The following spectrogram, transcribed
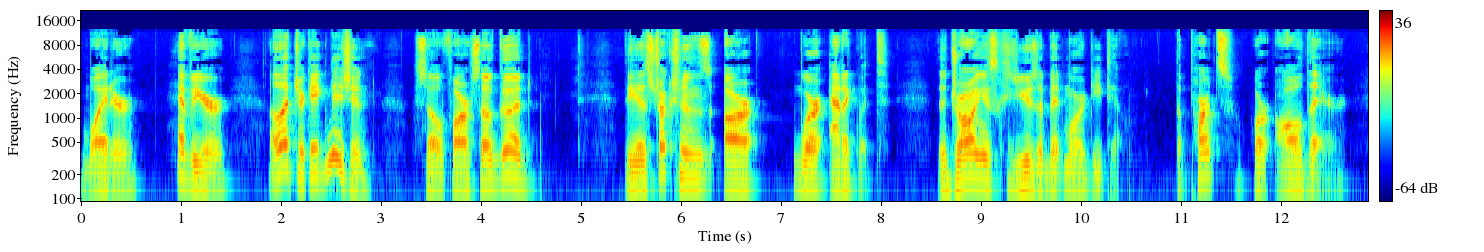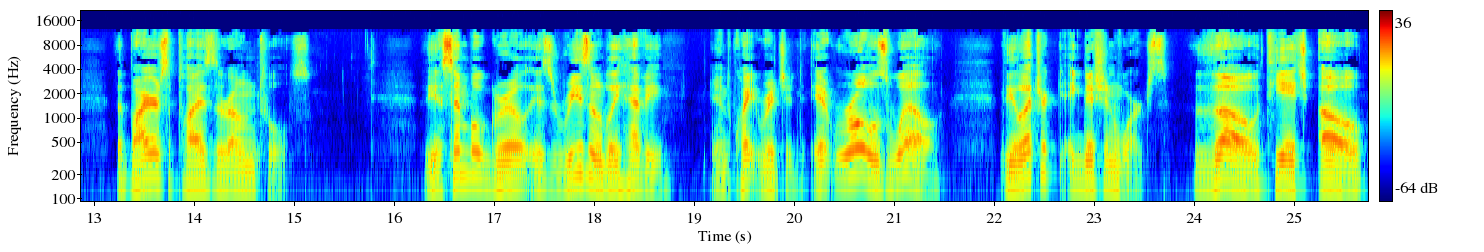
wider, heavier, electric ignition. So far, so good. The instructions are were adequate. The drawings could use a bit more detail. The parts were all there. The buyer supplies their own tools. The assembled grill is reasonably heavy and quite rigid. It rolls well. The electric ignition works, though THO,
